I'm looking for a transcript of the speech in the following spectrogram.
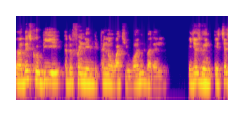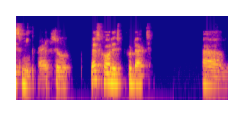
Now this could be a different name depending on what you want, but then it's just going, it's just me, right? So let's call this product, um,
